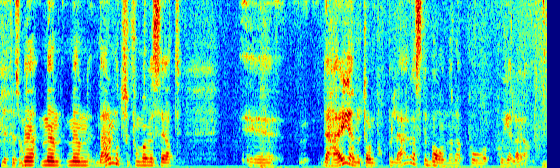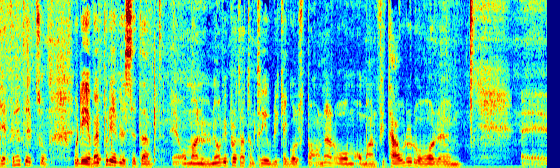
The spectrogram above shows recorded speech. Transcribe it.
Lite så. Men, men, men däremot så får man väl säga att eh, det här är en av de populäraste banorna på, på hela ön. Definitivt så. Och det är väl på det viset att eh, om man nu, nu har vi pratat om tre olika golfbanor och om, om Anfitauro då har ehm, eh,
